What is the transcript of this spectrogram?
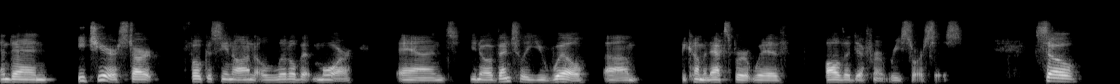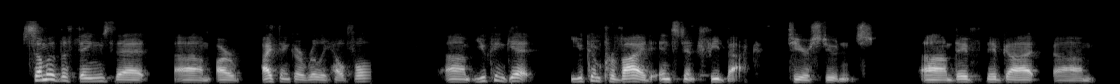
And then each year start focusing on a little bit more. And you know, eventually you will um, become an expert with all the different resources. So some of the things that um, are I think are really helpful. Um, you can get you can provide instant feedback to your students. Um, they've they've got um,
